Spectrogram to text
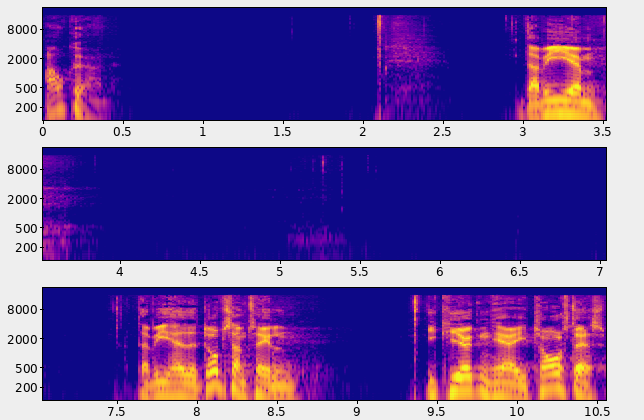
afgørende. Da vi, øhm, da vi havde dåbsamtalen i kirken her i torsdags,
